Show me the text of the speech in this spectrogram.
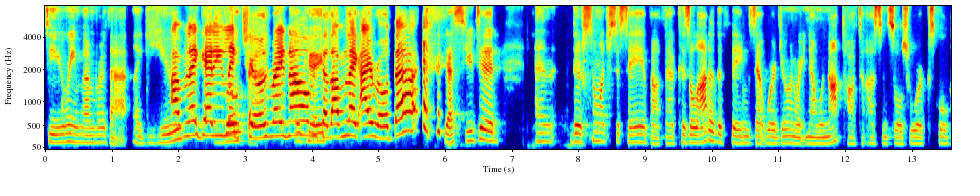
Do you remember that? Like you I'm like getting like chills that. right now okay. because I'm like, I wrote that. yes, you did. And there's so much to say about that because a lot of the things that we're doing right now were not taught to us in social work school.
